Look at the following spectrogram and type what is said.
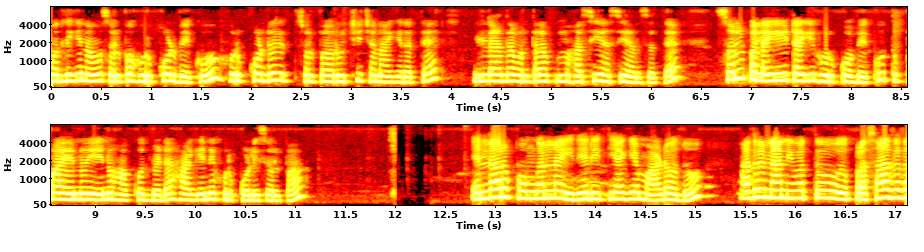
ಮೊದಲಿಗೆ ನಾವು ಸ್ವಲ್ಪ ಹುರ್ಕೊಳ್ಬೇಕು. ಹುರ್ಕೊಂಡ್ರೆ ಸ್ವಲ್ಪ ರುಚಿ ಚೆನ್ನಾಗಿರುತ್ತೆ. ಇಲ್ಲಾಂದರೆ ಒಂಥರ ಹಸಿ ಹಸಿ ಅನಿಸುತ್ತೆ. ಸ್ವಲ್ಪ ಲೈಟಾಗಿ ಹುರ್ಕೋಬೇಕು. ತುಪ್ಪ ಏನು ಏನು ಹಾಕೋದು ಬೇಡ. ಹಾಗೇನೆ ಹುರ್ಕೊಳ್ಳಿ ಸ್ವಲ್ಪ. ಎಲ್ಲರೂ ಪೊಂಗಲ್ನ ಇದೇ ರೀತಿಯಾಗಿ ಮಾಡೋದು. ಆದರೆ ನಾನು ಇವತ್ತು ಪ್ರಸಾದದ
